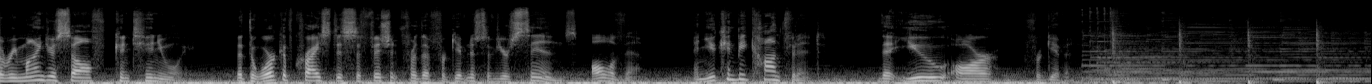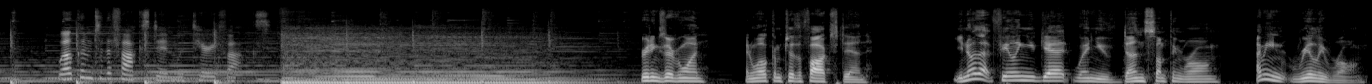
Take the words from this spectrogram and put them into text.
So remind yourself continually that the work of Christ is sufficient for the forgiveness of your sins, all of them. And you can be confident that you are forgiven. Welcome to the Fox Den with Terry Fox. Greetings, everyone, and welcome to the Fox Den. You know that feeling you get when you've done something wrong? I mean, really wrong.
